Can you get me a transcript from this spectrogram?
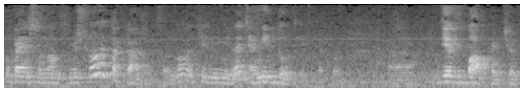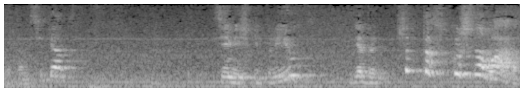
Ну, конечно, нам смешно это кажется, но тем не менее, знаете, анекдот есть такой. А, дед с бабкой что-то там сидят, семечки плюют, где-то что-то скучновато.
